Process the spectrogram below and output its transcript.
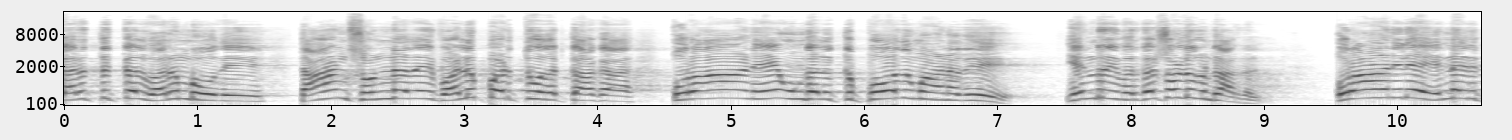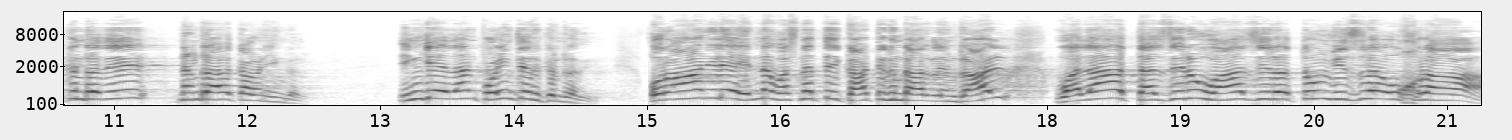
கருத்துக்கள் வரும்போது தான் சொன்னதை வலுப்படுத்துவதற்காக குரானே உங்களுக்கு போதுமானது. என்று இவர்கள் சொல்லுகின்றார்கள். குரானிலே என்ன இருக்கின்றது? நன்றாக கவனியுங்கள். இங்கேதான் பாயிண்ட் இருக்கின்றது. குரானிலே என்ன வசனத்தை காட்டுகின்றார்கள் என்றால் வலா தசிரு வாசிரத்தும் விஸ்ர உஹ்ரா.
